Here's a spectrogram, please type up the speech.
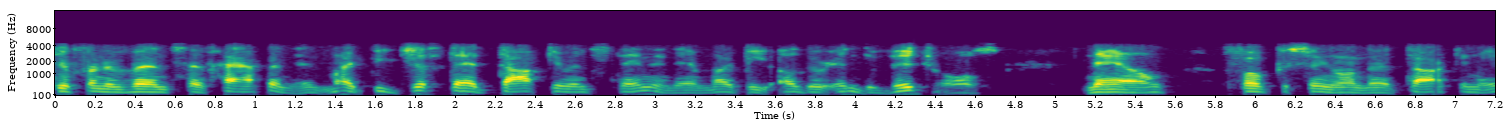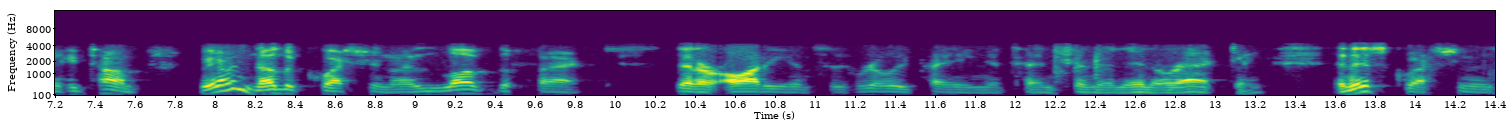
different events have happened. It might be just that document standing there. It might be other individuals now focusing on that document. Hey, Tom, we have another question. I love the fact that our audience is really paying attention and interacting. And this question is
